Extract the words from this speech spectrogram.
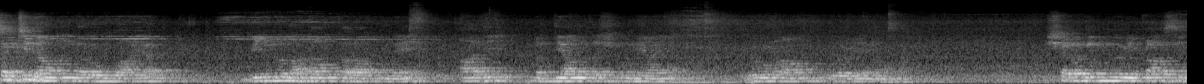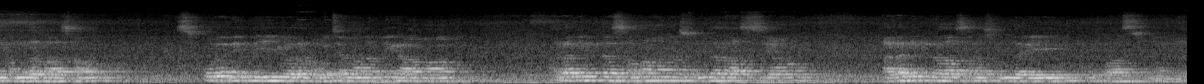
सच्चिदानंदरूपाय बिंदुनादांतरात्मने आदि मध्यांतशून्याय गुरूणां गुरवे नमः। शरदिन्दुविकासि मन्दभासां स्फुरदिन्दीवररोचनाभिरामां अरविन्दसमानसुन्दरास्याम् अरविन्दासनसुन्दरीम् उपास्महे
